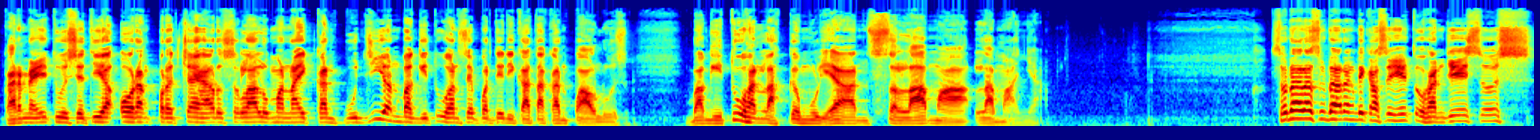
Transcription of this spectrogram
Karena itu setiap orang percaya harus selalu menaikkan pujian bagi Tuhan seperti dikatakan Paulus. Bagi Tuhanlah kemuliaan selama-lamanya. Saudara-saudara yang dikasihi Tuhan Yesus,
